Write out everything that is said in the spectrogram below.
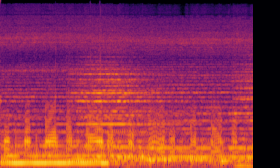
Thank you.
